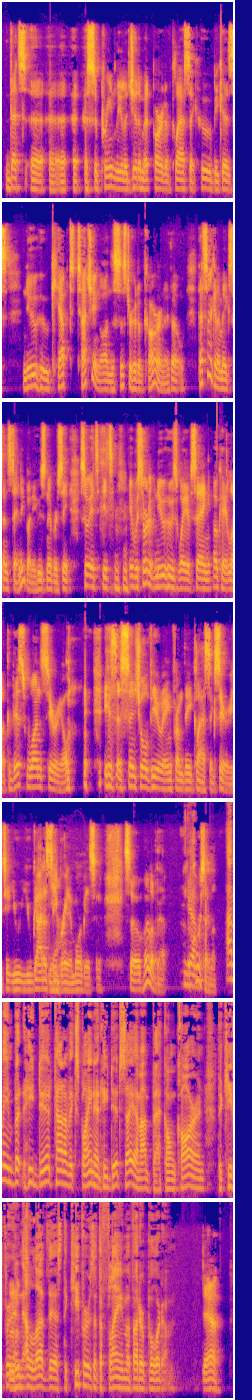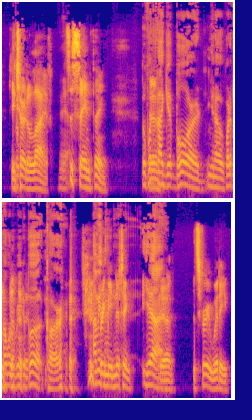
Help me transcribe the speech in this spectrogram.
that's a, a, a- a supremely legitimate part of classic Who because New Who kept touching on the sisterhood of Karn. I thought that's not going to make sense to anybody who's never seen. So it's it's it was sort of New Who's way of saying, okay, look, this one serial is essential viewing from the classic series. You you got to see Yeah. Brain and Morbius. So I love that. Yeah. Of course, I love. I mean, but he did kind of explain it. He did say, "Am I back on Karn? The keeper." Mm-hmm. And I love this: the keepers of the flame of utter boredom. Yeah, eternal life. It's the same thing. But what if I get bored? You know, what if I want to read a book? Or, I mean, Bring me knitting. yeah, Yeah, it's very witty.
